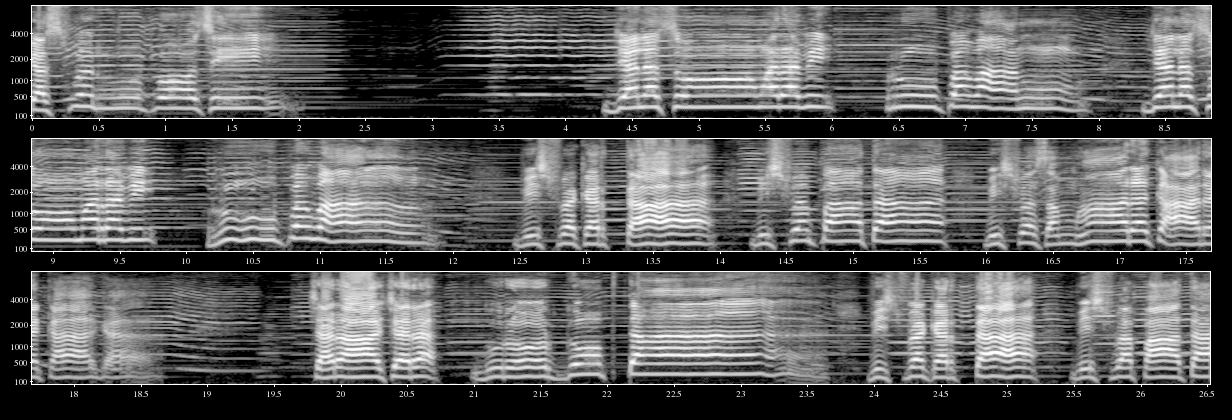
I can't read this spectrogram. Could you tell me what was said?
కస్వరూపోసి జలసోమరవి రూపవాన్ జలసోమరవి रूपमा विश्वकर्ता विश्वपाता विश्वसंहारकारकाग चराचर गुरोर्गोप्ता विश्वकर्ता विश्वपाता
